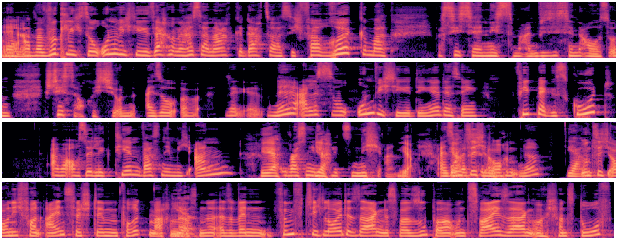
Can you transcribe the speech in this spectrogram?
oh. äh, aber wirklich so unwichtige Sachen und dann hast danach gedacht, du hast dich verrückt gemacht, was siehst du denn nächstes Mal an, wie siehst du denn aus und stehst du auch richtig und also, äh, ne, alles so unwichtige Dinge, deswegen Feedback ist gut, aber auch selektieren, was nehme ich an ja. und was nehme ja. ich jetzt nicht an. Ja. Also und sich auch, ne? Ja. Und sich auch nicht von Einzelstimmen verrückt machen ja. lassen. Ne? Also wenn 50 Leute sagen, das war super und zwei sagen, oh, ich fand's doof,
